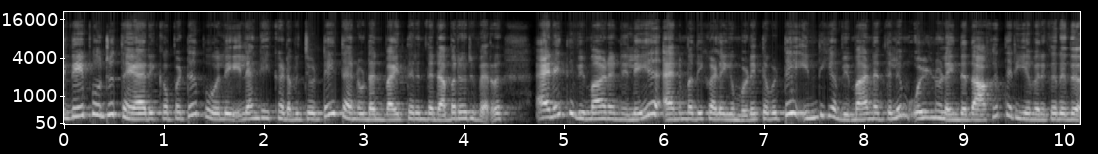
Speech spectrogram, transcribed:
இதேபோன்று தயாரிக்கப்பட்ட போலி இலங்கை கடவுச்சொட்டை தன்னுடன் வைத்திருந்த நபரொருவர் அனைத்து விமான நிலைய அனுமதிகளையும் முடித்துவிட்டு இந்திய விமானத்திலும் உள்நுழைந்ததாக தெரிய வருகிறது.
